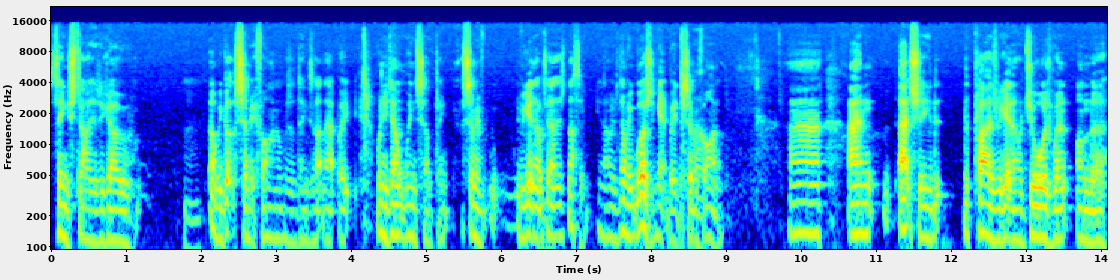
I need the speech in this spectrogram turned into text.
things started to go Mm. oh we got the semi-finals and things like that but when you don't win something semi if you get knocked out there's nothing you know there's nothing worse than getting beat in the semi-final. Uh, and actually the, the players were getting old George went on the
